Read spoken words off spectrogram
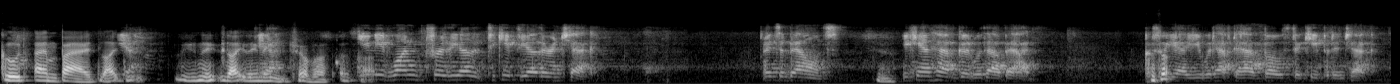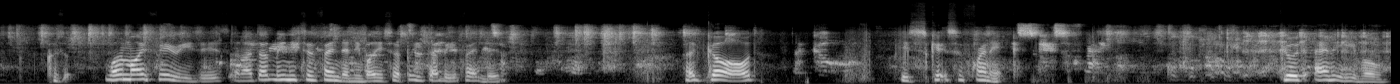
good and bad. Like Yeah. you need, like they Yeah. need each other. as You such. need one for the other to keep the other in check. It's a balance. Yeah. You can't have good without bad. Because So yeah, you would have to have both to keep it in check. Because one of my theories is, and I don't mean it to offend anybody, so please don't be offended, that God is schizophrenic, good and evil.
